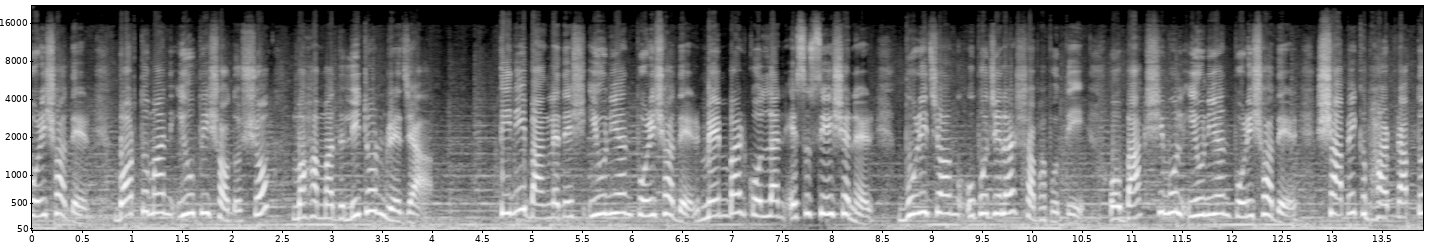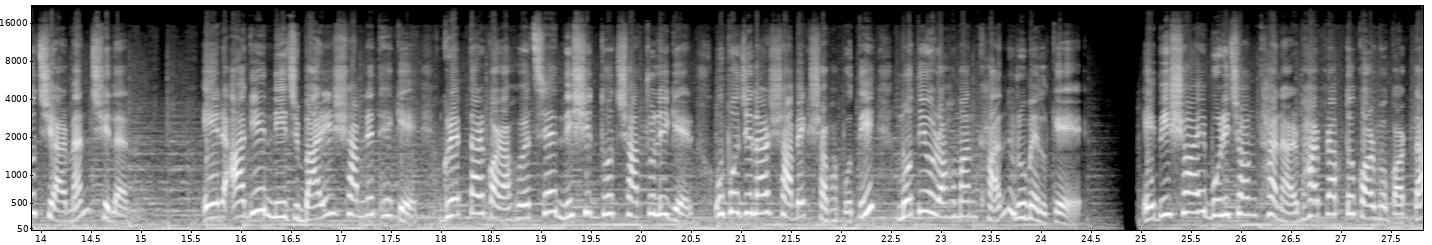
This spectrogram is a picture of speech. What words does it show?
পরিষদের বর্তমান ইউপি সদস্য মোহাম্মদ লিটন রেজা। তিনি বাংলাদেশ ইউনিয়ন পরিষদের মেম্বার কল্যাণ অ্যাসোসিয়েশনের বুড়িচং উপজেলার সভাপতি ও বাকশিমুল ইউনিয়ন পরিষদের সাবেক ভারপ্রাপ্ত চেয়ারম্যান ছিলেন। এর আগে নিজ বাড়ির সামনে থেকে গ্রেপ্তার করা হয়েছে নিষিদ্ধ ছাত্রলীগের উপজেলার সাবেক সভাপতি মতিউর রহমান খান রুমেলকে। এ বিষয়ে বুড়িচং থানার ভারপ্রাপ্ত কর্মকর্তা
